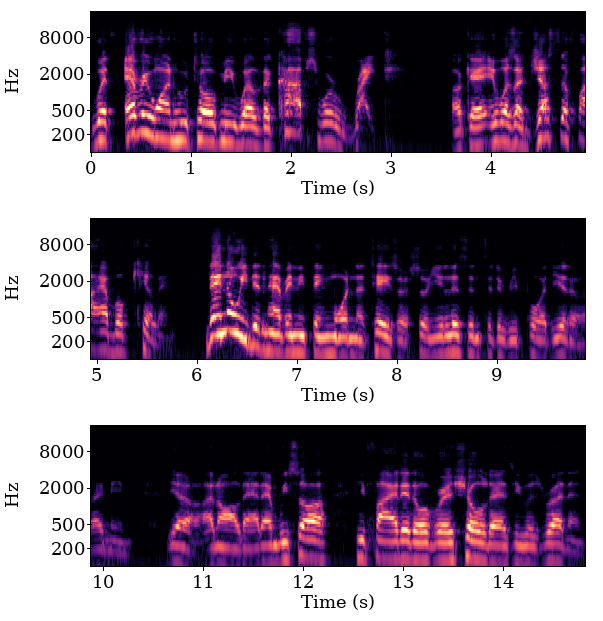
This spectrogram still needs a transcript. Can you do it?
with everyone who told me, well, the cops were right. Okay, it was a justifiable killing. They know he didn't have anything more than a taser, so you listen to the report, you know, I mean, you know, and all that. And we saw he fired it over his shoulder as he was running,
